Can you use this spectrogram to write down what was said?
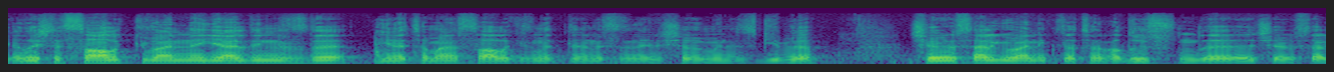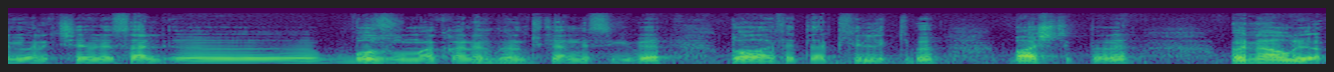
Ya da işte sağlık güvenliğine geldiğinizde yine temel sağlık hizmetlerine sizin erişememeniz gibi. Çevresel güvenlik zaten adı üstünde. E, Çevresel güvenlik, çevresel e, bozulma, kaynakların tükenmesi gibi, doğal afetler, kirlilik gibi başlıkları öne alıyor.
